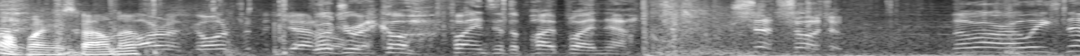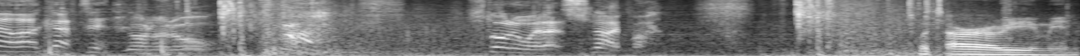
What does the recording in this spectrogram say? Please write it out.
is set at the Oh, furnace. I'm playing as Kyle now. Farah's going for the general. Roger, Echo. fight into the pipeline now. Set, Sergeant. No ROEs now, huh, Captain? None at all. Stolen with that sniper. What's ROE you mean?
